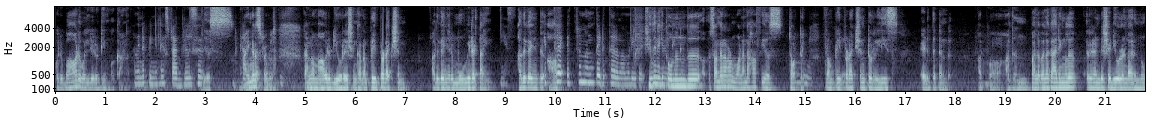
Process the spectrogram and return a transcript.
ഒരുപാട് വലിയൊരു ടീം വർക്കാണ് അതിന്റെ പിന്നിലെ സ്ട്രഗിൾസ് യെസ് ഭയങ്കര സ്ട്രഗിൾ കാരണം ആ ഒരു ഡ്യൂറേഷൻ കാരണം പ്രീ പ്രൊഡക്ഷൻ അത് കഴിഞ്ഞൊരു മൂവിയുടെ ടൈം അത് കഴിഞ്ഞിട്ട് എത്ര മന്ത് എടുത്തായിരുന്നു നമ്മുടെ ഇതെനിക്ക് തോന്നുന്നത് സമയർ around one and half years total. From pre production to release എടുത്തിട്ടുണ്ട്. അപ്പോൾ അതും പല പല കാര്യങ്ങൾ ഒരു രണ്ട് ഷെഡ്യൂൾ ഉണ്ടായിരുന്നു.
